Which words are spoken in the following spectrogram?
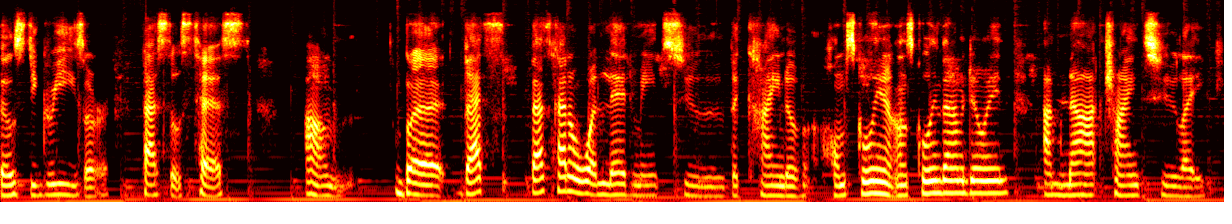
those degrees or pass those tests. Um, but that's that's kind of what led me to the kind of homeschooling and unschooling that I'm doing. I'm not trying to like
